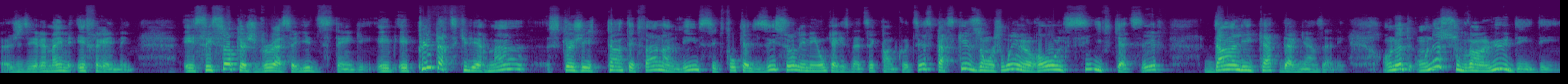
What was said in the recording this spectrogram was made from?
je dirais même effréné. Et c'est ça que je veux essayer de distinguer. Et, plus particulièrement, ce que j'ai tenté de faire dans le livre, c'est de focaliser sur les néo-charismatiques pentecôtistes parce qu'ils ont joué un rôle significatif dans les quatre dernières années. On a, on a souvent eu des, des,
